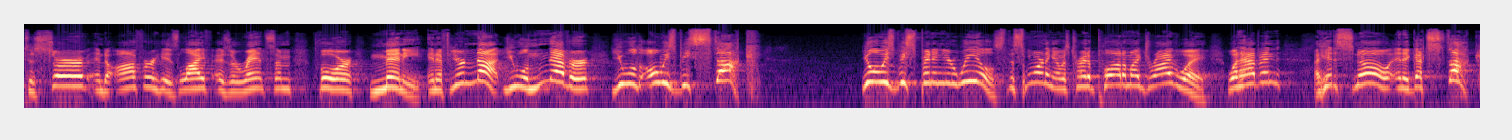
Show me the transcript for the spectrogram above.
to serve and to offer his life as a ransom for many. And if you're not, you will never, you will always be stuck. You'll always be spinning your wheels. This morning I was trying to pull out of my driveway. What happened? I hit snow and it got stuck.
